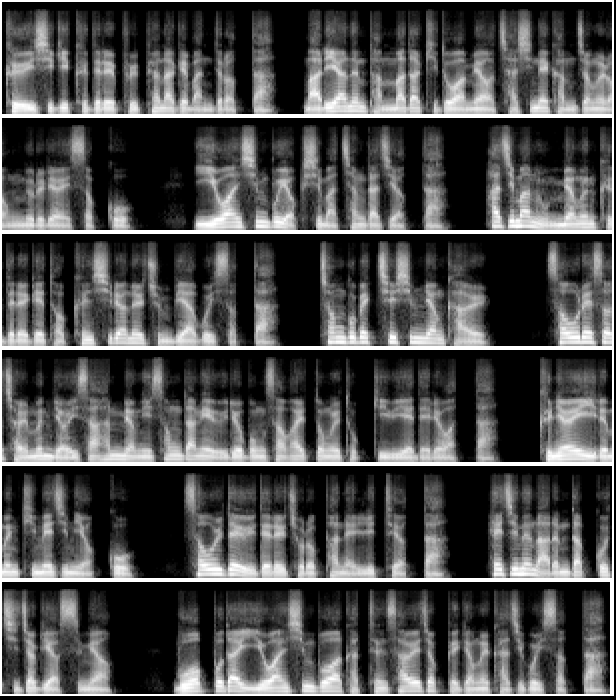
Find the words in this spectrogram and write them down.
그 의식이 그들을 불편하게 만들었다. 마리아는 밤마다 기도하며 자신의 감정을 억누르려 했었고 이요한 신부 역시 마찬가지였다. 하지만 운명은 그들에게 더 큰 시련을 준비하고 있었다. 1970년 가을 서울에서 젊은 여의사 한 명이 성당의 의료봉사 활동을 돕기 위해 내려왔다. 그녀의 이름은 김혜진이었고 서울대 의대를 졸업한 엘리트였다. 혜진은 아름답고 지적이었으며 무엇보다 이요한 신부와 같은 사회적 배경을 가지고 있었다.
